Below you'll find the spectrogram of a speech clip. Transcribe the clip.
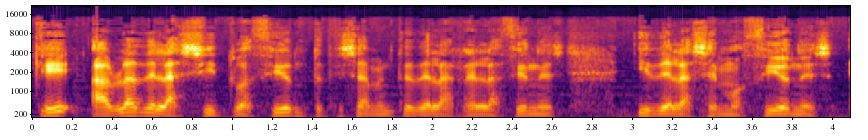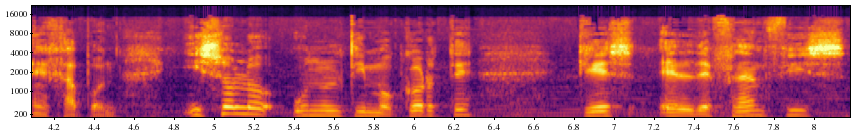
que habla de la situación precisamente de las relaciones y de las emociones en Japón. Y solo un último corte, que es el de Francis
